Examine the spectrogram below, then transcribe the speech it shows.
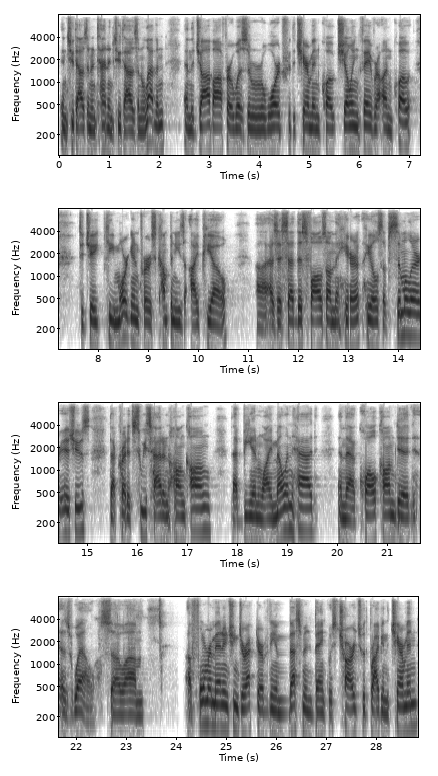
in 2010 and 2011, and the job offer was a reward for the chairman, quote, showing favor, unquote, to JP Morgan for his company's IPO. Uh, as I said, this falls on the heels of similar issues that Credit Suisse had in Hong Kong, that BNY Mellon had, and that Qualcomm did as well. So, um, a former managing director of the investment bank was charged with bribing the chairman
